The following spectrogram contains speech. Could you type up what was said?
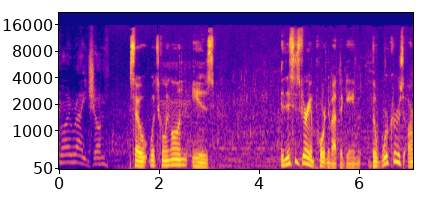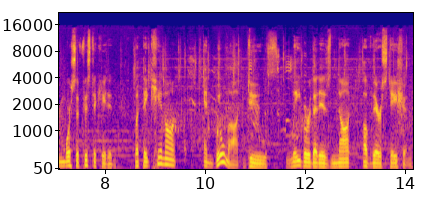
my rage on. So what's going on is, and this is very important about the game. The workers are more sophisticated, but they cannot and will not do labor that is not of their station.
